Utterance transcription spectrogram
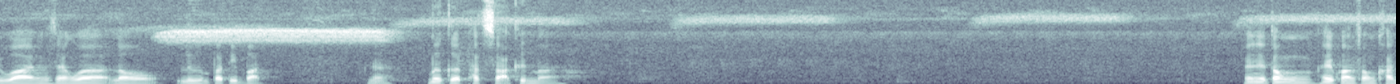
ยวายมันแสดงว่าเราลืมปฏิบัตินะเมื่อเกิดผัสสะขึ้นมา นั่นเนี่ยต้องให้ความสำคัญ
